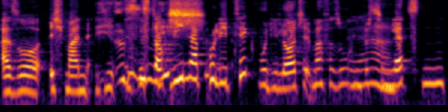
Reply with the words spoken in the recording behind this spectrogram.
Also ich meine, es ist doch wie in der Politik, wo die Leute immer versuchen, ja. bis zum letzten,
